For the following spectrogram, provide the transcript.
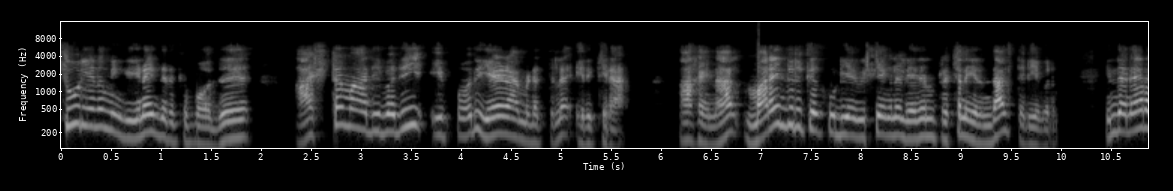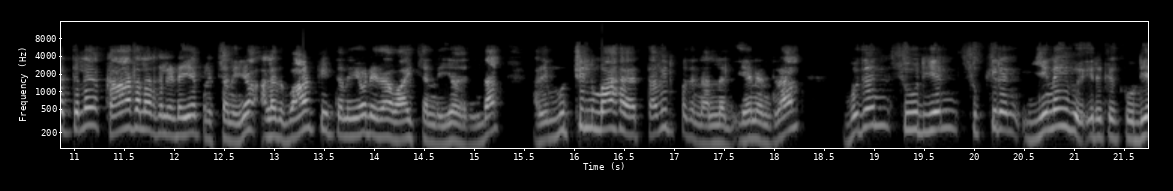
சூரியனும் இங்கு இணைந்திருக்கும் போது அஷ்டமாதிபதி இப்போது ஏழாம் இடத்துல இருக்கிறார். ஆகையினால் மறைந்திருக்கக்கூடிய விஷயங்களில் ஏதேனும் பிரச்சனை இருந்தால் தெரிய வரும் இந்த நேரத்துல காதலர்களிடையே பிரச்சனையோ அல்லது வாழ்க்கை துணையோடு ஏதாவது வாய்ச்சண்டையோ இருந்தால் அதை முற்றிலுமாக தவிர்ப்பது நல்லது. ஏனென்றால் புதன் சூரியன் சுக்கிரன் இணைவு இருக்கக்கூடிய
